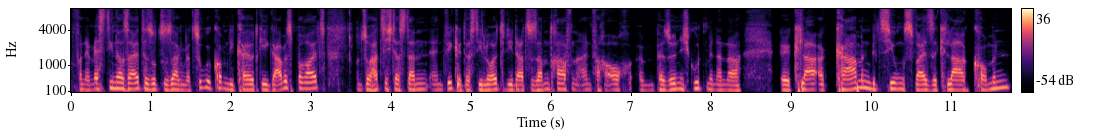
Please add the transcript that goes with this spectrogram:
von der Messdiener-Seite sozusagen dazugekommen. Die KJG gab es bereits. Und so hat sich das dann entwickelt, dass die Leute, die da zusammentrafen, einfach auch ähm, persönlich gut miteinander äh, klar kamen, beziehungsweise klar kommen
